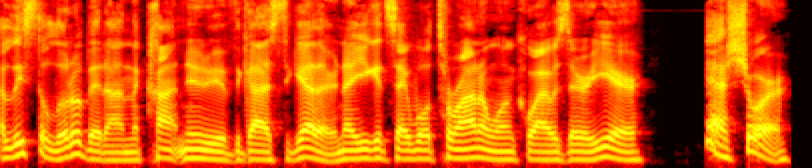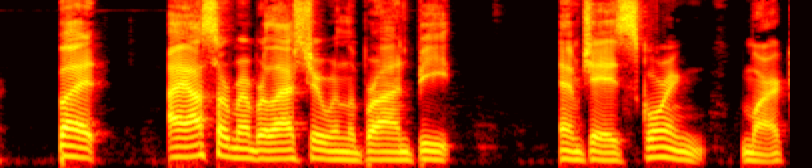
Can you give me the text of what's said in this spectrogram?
at least a little bit on the continuity of the guys together. Now you could say, well, Toronto won, Kawhi was there a year. Yeah, sure. But I also remember last year when LeBron beat MJ's scoring mark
